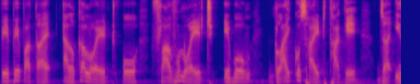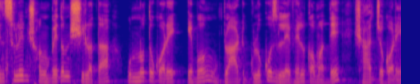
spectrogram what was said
পেঁপে পাতায় অ্যালকালয়েড ও ফ্লাভোনয়েড এবং গ্লাইকোসাইড থাকে, যা ইনসুলিন সংবেদনশীলতা উন্নত করে এবং ব্লাড গ্লুকোজ লেভেল কমাতে সাহায্য করে।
